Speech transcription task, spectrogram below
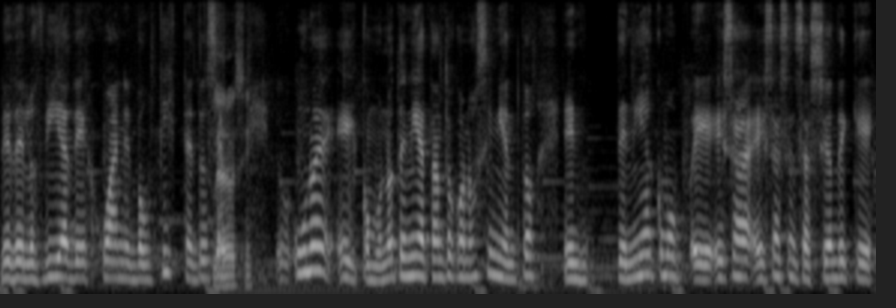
desde los días de Juan el Bautista. Entonces, uno, eh, como no tenía tanto conocimiento, tenía como eh, esa, esa sensación de que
